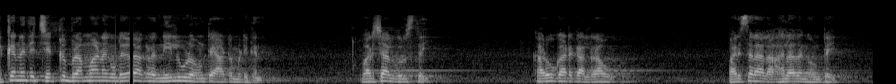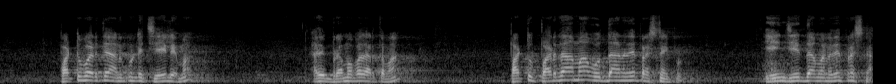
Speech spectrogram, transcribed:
ఎక్కడైతే చెట్లు బ్రహ్మాండంగా ఉంటాయో అక్కడ నీళ్ళు కూడా ఉంటాయి ఆటోమేటిక్గా వర్షాలు కురుస్తాయి. కరువు కాటకాలు రావు. పరిసరాలు ఆహ్లాదంగా ఉంటాయి. పట్టుబడితే అనుకుంటే చేయలేమా? అది బ్రహ్మ పదార్థమా? పట్టు పడదామా వద్దా అన్నదే ప్రశ్న ఇప్పుడు. ఏం చేద్దామన్నదే ప్రశ్న.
